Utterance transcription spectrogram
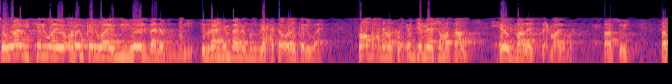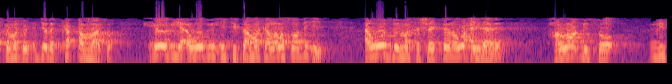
jawaabi kari waaye odhan kari waaye wiil hebel baana burburiyey. Ibraahim baana burburiyey xataa odhan kari waaye soo baxday marka xuja meesha ma taal xoog baa la isticmaali marka. saas wey dadka markay xujada ka dhammaato xoog iyo awood wixii jirtaa marka lala soo bixi awood bay marka sheegteen oo waxay yidhaahdeen ha loo dhiso dhis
